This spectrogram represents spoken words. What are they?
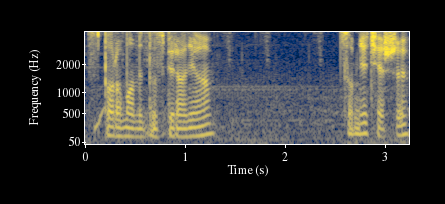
Sporo mamy do zbierania, co mnie cieszy.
